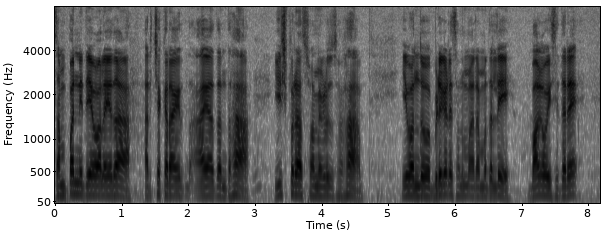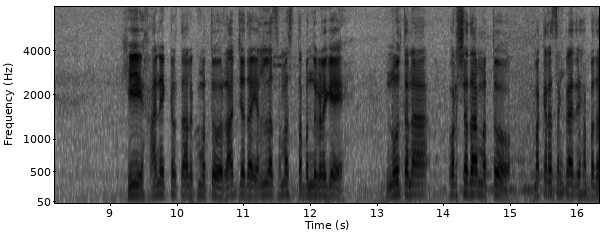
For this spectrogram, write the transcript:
ಸಂಪನ್ನಿ ದೇವಾಲಯದ ಅರ್ಚಕರಾಗ ಆದಂತಹ ಈಶ್ವರ ಸ್ವಾಮಿಗಳು ಸಹ ಈ ಒಂದು ಬಿಡುಗಡೆ ಸಮಾರಂಭದಲ್ಲಿ ಭಾಗವಹಿಸಿದ್ದಾರೆ. ಈ ಆನೇಕಲ್ ತಾಲೂಕು ಮತ್ತು ರಾಜ್ಯದ ಎಲ್ಲ ಸಮಸ್ತ ಬಂಧುಗಳಿಗೆ ನೂತನ ವರ್ಷದ ಮತ್ತು ಮಕರ ಸಂಕ್ರಾಂತಿ ಹಬ್ಬದ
